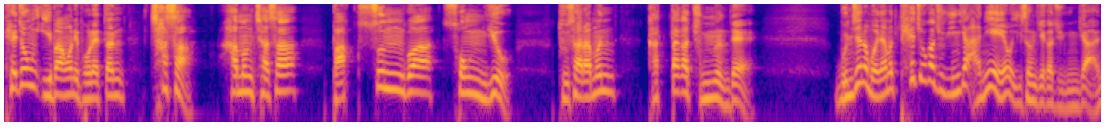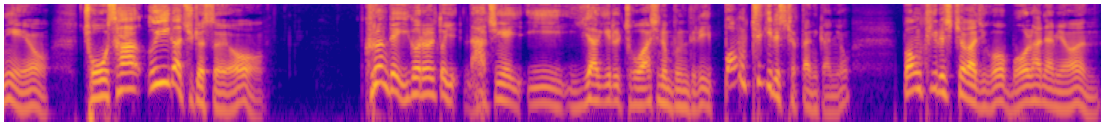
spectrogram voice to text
태종 이방원이 보냈던 차사, 함흥차사 박순과 송유 두 사람은 갔다가 죽는데 문제는 뭐냐면 태조가 죽인 게 아니에요. 이성계가 죽인 게 아니에요. 조사의가 죽였어요. 그런데 이거를 또 나중에 이 이야기를 좋아하시는 분들이 뻥튀기를 시켰다니까요. 뻥튀기를 시켜가지고 뭘 하냐면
